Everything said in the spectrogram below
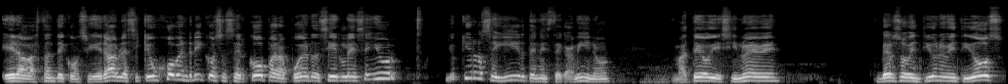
era bastante considerable, así que un joven rico se acercó para poder decirle, Señor, yo quiero seguirte en este camino. Mateo 19, verso 21 y 22,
